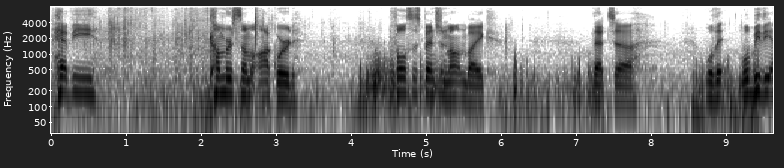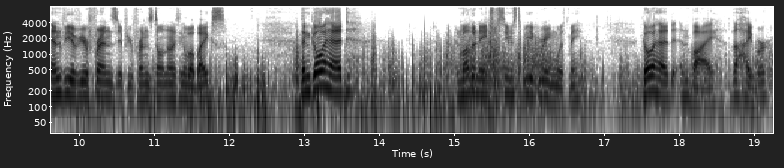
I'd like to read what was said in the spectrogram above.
heavy, cumbersome, awkward, full suspension mountain bike that uh, will, the, will be the envy of your friends if your friends don't know anything about bikes, then go ahead, and Mother Nature seems to be agreeing with me, go ahead and buy the Hyper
